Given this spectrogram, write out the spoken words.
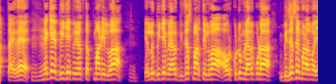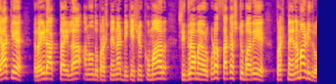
ಆಗ್ತಾ ಇದೆ. ಯಾಕೆ ಬಿಜೆಪಿ ತಪ್ಪು ಮಾಡಿಲ್ವಾ? ಎಲ್ಲೂ ಬಿಜೆಪಿ ಯಾರು ಬಿಸ್ನೆಸ್ ಮಾಡ್ತಿಲ್ವಾ? ಅವ್ರ ಕುಟುಂಬ ಯಾರು ಕೂಡ ಬಿಸ್ನೆಸ್ಸೇ ಮಾಡಲ್ವಾ? ಯಾಕೆ ರೈಡ್ ಆಗ್ತಾ ಇಲ್ಲ ಅನ್ನೋ ಒಂದು ಪ್ರಶ್ನೆಯನ್ನ ಡಿ ಕೆ ಶಿವಕುಮಾರ್ ಸಿದ್ದರಾಮಯ್ಯ ಅವರು ಕೂಡ ಸಾಕಷ್ಟು ಬಾರಿ ಪ್ರಶ್ನೆಯನ್ನ ಮಾಡಿದ್ರು.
